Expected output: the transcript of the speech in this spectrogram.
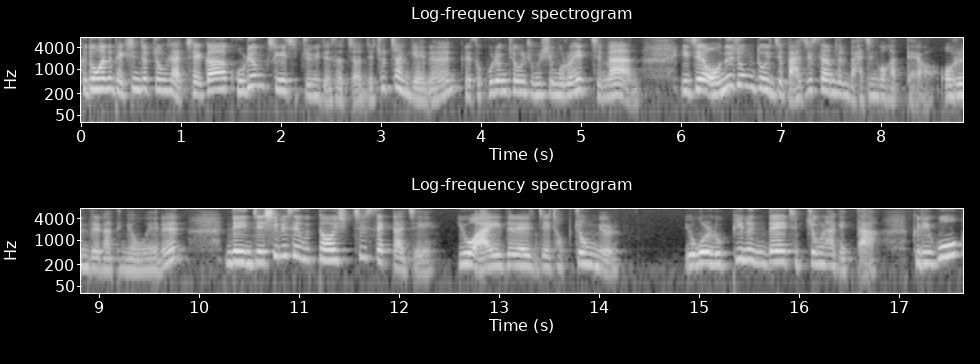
그동안은 백신 접종 자체가 고령층에 집중이 됐었죠. 이제 초창기에는. 그래서 고령층을 중심으로 했지만 이제 어느 정도 이제 맞을 사람들은 맞은 것 같아요. 어른들 같은 경우에는. 근데 이제 12세부터 17세까지 요 아이들의 이제 접종률 요걸 높이는데 집중을 하겠다. 그리고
